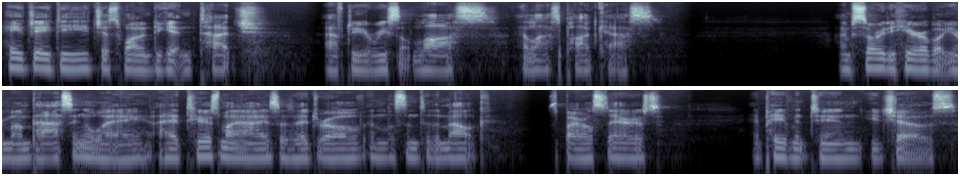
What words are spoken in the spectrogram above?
Hey, JD, just wanted to get in touch after your recent loss and last podcast. I'm sorry to hear about your mom passing away. I had tears in my eyes as I drove and listened to the Milk, Spiral Stairs, and Pavement tune you chose.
